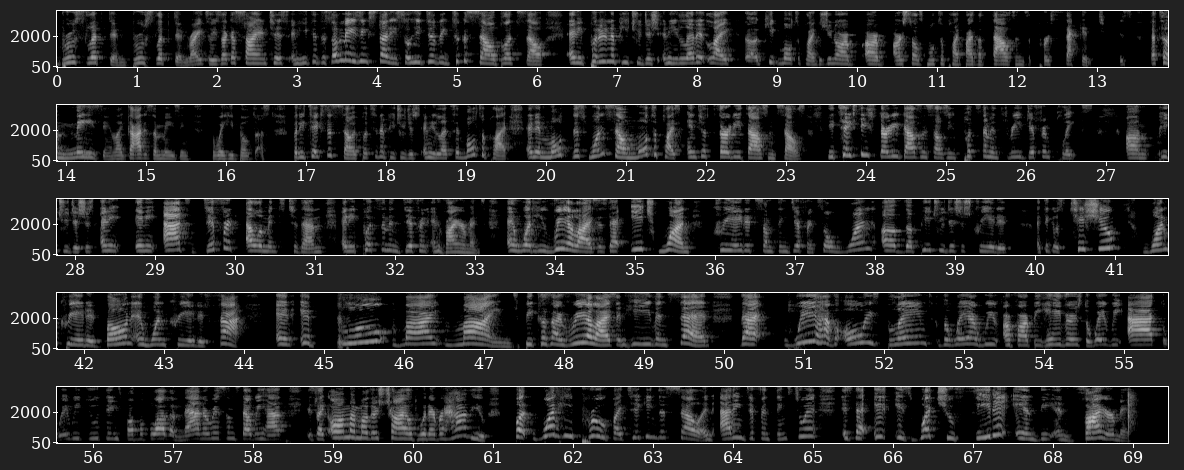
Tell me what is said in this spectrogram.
Bruce Lipton, Bruce Lipton, right? So he's like a scientist and he did this amazing study. So he did, he took a cell, blood cell, and he put it in a petri dish and he let it like uh, keep multiplying because you know our, our our cells multiply by the thousands per second. Is that's amazing. Like God is amazing the way he built us. But he takes the cell, he puts it in a petri dish and he lets it multiply. And it mul- this one cell multiplies into 30,000 cells. He takes these 30,000 cells, he puts them in three different plates um, petri dishes and he and he adds different elements to them and he puts them in different environments. And what he realizes is that each one created something different. So one of the petri dishes created i think it was tissue one created bone and one created fat. And it blew my mind because i realized and he even said that we have always blamed the way we of our behaviors, the way we act, the way we do things, blah blah blah, the mannerisms that we have. It's like, oh, my mother's child, whatever have you. But what he proved by taking the cell and adding different things to it is that it is what you feed it in the environment.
